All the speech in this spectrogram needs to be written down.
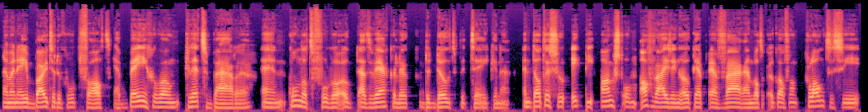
En wanneer je buiten de groep valt, ben je gewoon kwetsbaarder. En kon dat vroeger ook daadwerkelijk de dood betekenen. En dat is hoe ik die angst om afwijzing ook heb ervaren. En wat ik ook al van klanten zie,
